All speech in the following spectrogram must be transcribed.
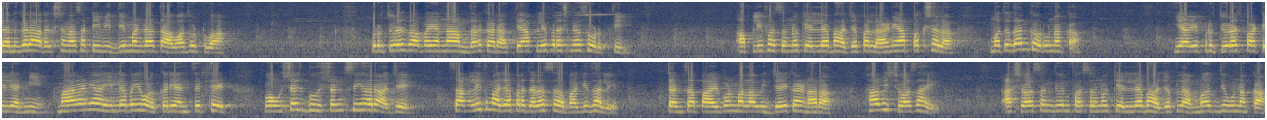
धनगर आरक्षणासाठी विधिमंडळात आवाज उठवा. पृथ्वीराज बाबा यांना आमदार करा ते आपले प्रश्न सोडतील. आपली फसवणूक केलेल्या भाजपाला आणि अपक्षाला मतदान करू नका. यावेळी पृथ्वीराज पाटील यांनी महाराणी अहिल्याबाई होळकर यांचे थेट वंशज भूषण सिंह राजे सांगलीत माझ्या प्रचारात सहभागी झाले. त्यांचा पायगुण मला विजयी करणारा हा विश्वास आहे. आश्वासन देऊन फसवणूक केलेल्या भाजपला मत देऊ नका.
